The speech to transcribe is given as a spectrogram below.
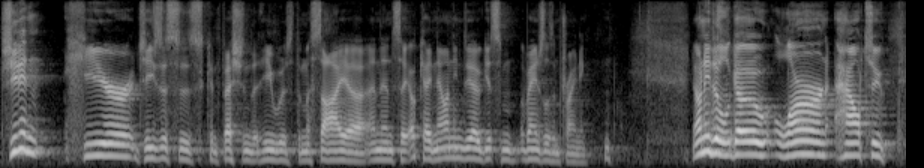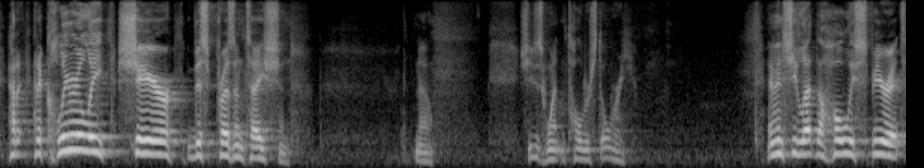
she didn't hear Jesus' confession that he was the Messiah and then say, okay, now I need to go get some evangelism training. now I need to go learn how to, how to, how to clearly share this presentation. No. She just went and told her story. And then she let the Holy Spirit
